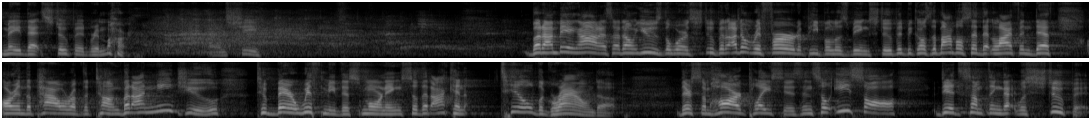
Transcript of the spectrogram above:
made that stupid remark. and she, but I'm being honest, I don't use the word stupid. I don't refer to people as being stupid because the Bible said that life and death are in the power of the tongue. But I need you to bear with me this morning so that I can till the ground up. There's some hard places. And so Esau did something that was stupid.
